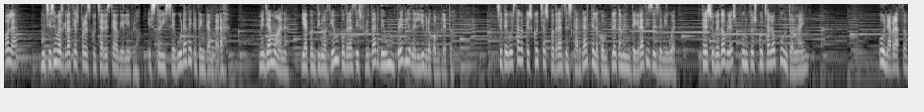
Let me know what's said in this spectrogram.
Hola, muchísimas gracias por escuchar este audiolibro. Estoy segura de que te encantará. Me llamo Ana y a continuación podrás disfrutar de un previo del libro completo. Si te gusta lo que escuchas podrás descargártelo completamente gratis desde mi web, www.escúchalo.online. Un abrazo.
